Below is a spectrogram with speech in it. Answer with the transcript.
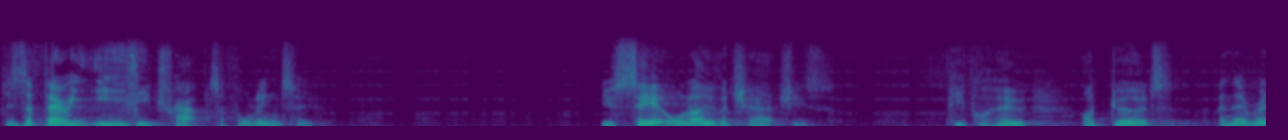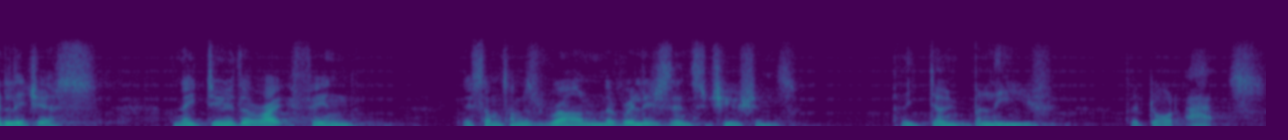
This is a very easy trap to fall into. You see it all over churches. People who are good and they're religious and they do the right thing. They sometimes run the religious institutions, but they don't believe that God acts.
